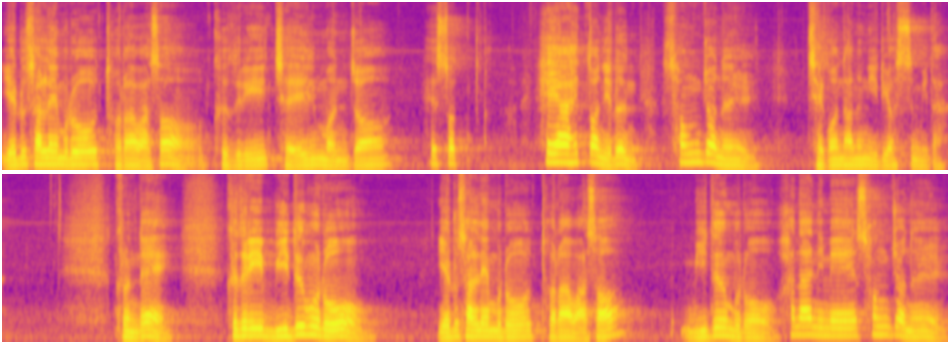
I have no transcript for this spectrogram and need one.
예루살렘으로 돌아와서 그들이 제일 먼저 했었 해야 했던 일은 성전을 재건하는 일이었습니다. 그런데 그들이 믿음으로 예루살렘으로 돌아와서 믿음으로 하나님의 성전을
